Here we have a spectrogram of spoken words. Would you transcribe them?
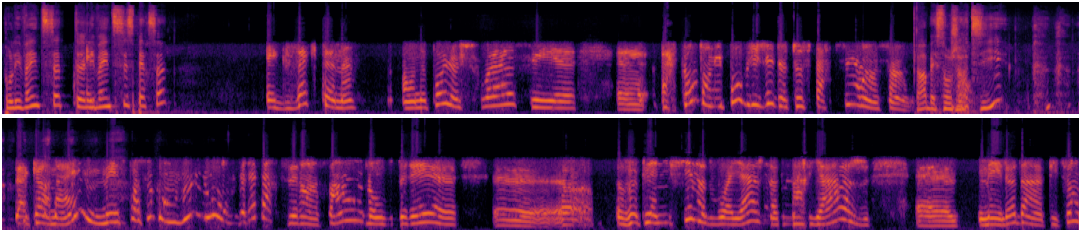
pour les 27, les 26 personnes? Exactement. On n'a pas le choix. C'est euh, euh, par contre, on n'est pas obligé de tous partir ensemble. Ah ben ils sont gentils. Ben, quand même, mais c'est pas ça qu'on veut. Nous, on voudrait partir ensemble. On voudrait euh, replanifier notre voyage, notre mariage. mais là, dans puis tu on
